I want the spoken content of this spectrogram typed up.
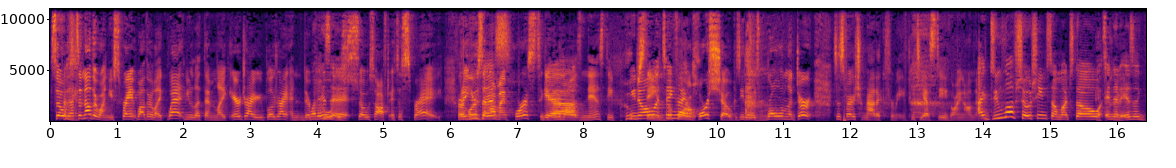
So that's another one. You spray it while they're like wet, and you let them like air dry or you blow dry, and their What is coat it? so soft. It's a spray. For but I use it on my horse to get rid of all his nasty poop You know stains before I- a horse show because he'd always roll in the dirt. So it's very traumatic for me. PTSD going on there. I do love ShowSheen so much though, It's and great. it is a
